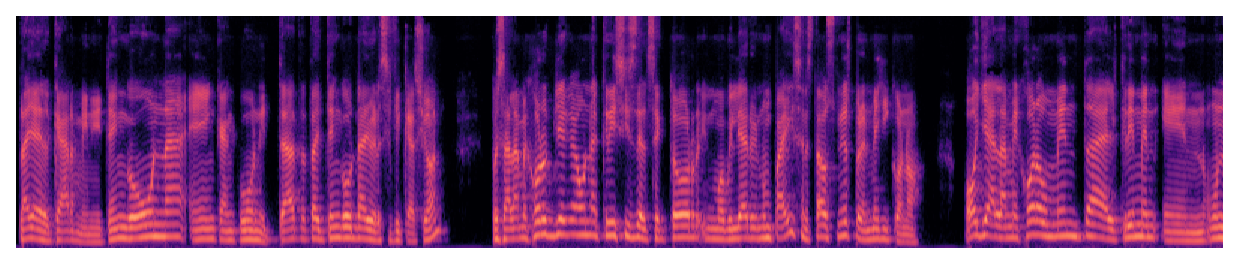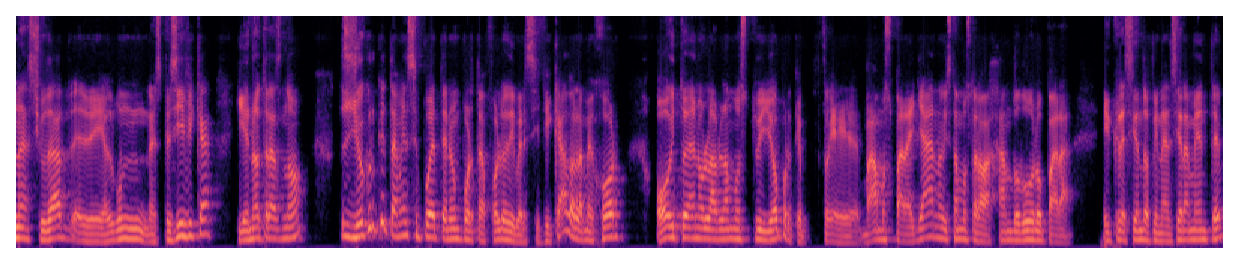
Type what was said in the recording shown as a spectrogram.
Playa del Carmen y tengo una en Cancún y ta, ta, ta, y tengo una diversificación. Pues a lo mejor llega una crisis del sector inmobiliario en un país, en Estados Unidos, pero en México no. Oye, a lo mejor aumenta el crimen en una ciudad de alguna específica y en otras no. Entonces yo creo que también se puede tener un portafolio diversificado. A lo mejor Hoy todavía no lo hablamos tú y yo porque eh, vamos para allá, ¿no? Y estamos trabajando duro para ir creciendo financieramente.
